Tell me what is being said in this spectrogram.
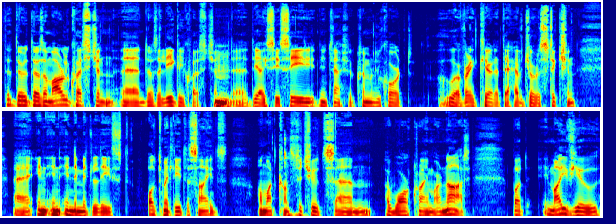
the, there, there's a moral question, uh, there's a legal question. Uh, the ICC, the International Criminal Court, who are very clear that they have jurisdiction uh, in, in, in the Middle East, ultimately decides on what constitutes um, a war crime or not. But in my view,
